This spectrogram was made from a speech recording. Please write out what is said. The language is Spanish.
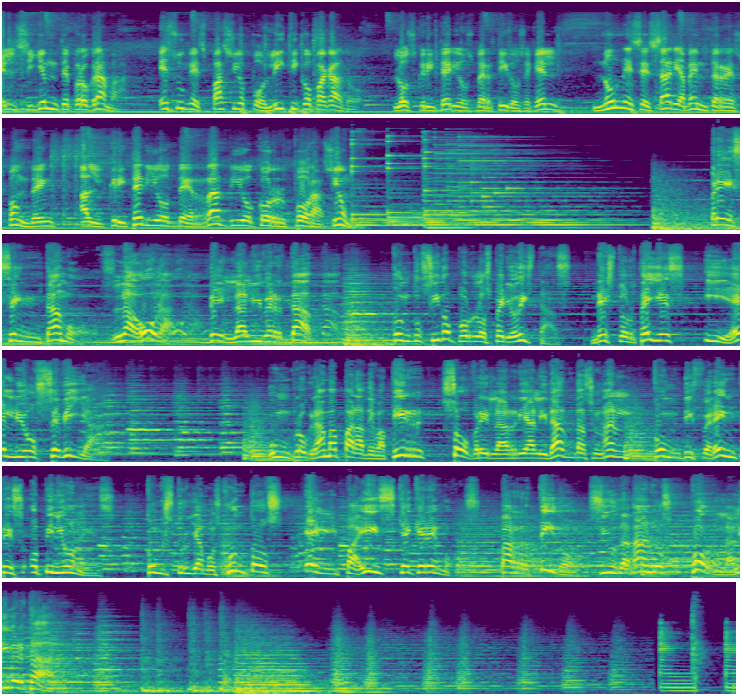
El siguiente programa es un espacio político pagado. Los criterios vertidos en él no necesariamente responden al criterio de Radio Corporación. Presentamos La Hora de la Libertad, conducido por los periodistas Néstor Telles y Helio Sevilla. Un programa para debatir sobre la realidad nacional con diferentes opiniones. Construyamos juntos el país que queremos. Partido Ciudadanos por la Libertad.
